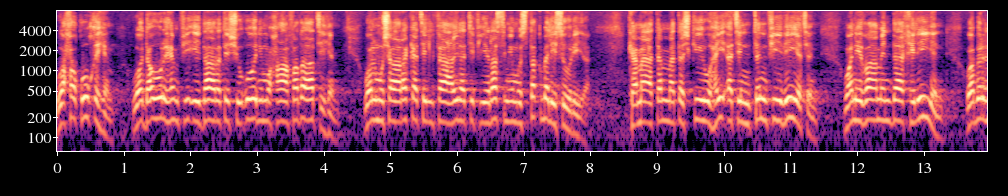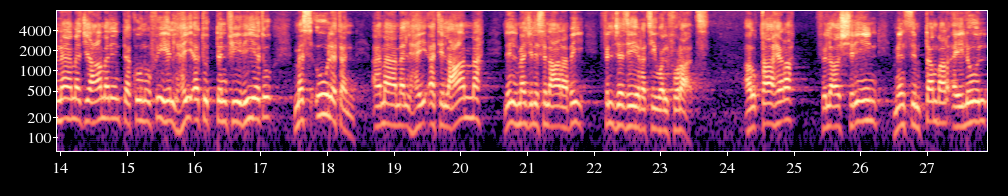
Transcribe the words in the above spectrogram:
وحقوقهم ودورهم في إدارة شؤون محافظاتهم والمشاركة الفاعلة في رسم مستقبل سوريا. كما تم تشكيل هيئة تنفيذية ونظام داخلي وبرنامج عمل تكون فيه الهيئة التنفيذية مسؤولة أمام الهيئة العامة للمجلس العربي في الجزيرة والفرات. القاهرة في العشرين من سبتمبر أيلول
